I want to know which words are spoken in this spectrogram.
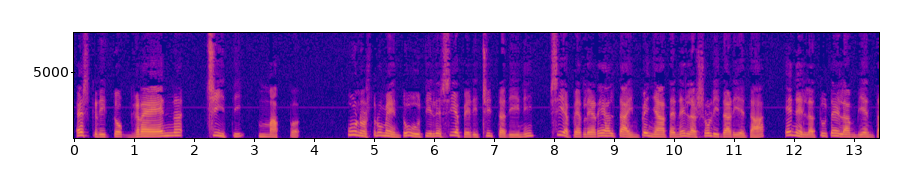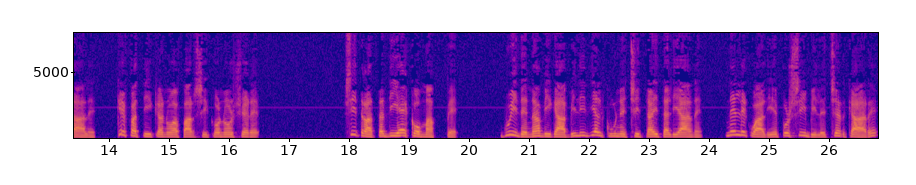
è scritto Green City Map. Uno strumento utile sia per i cittadini sia per le realtà impegnate nella solidarietà e nella tutela ambientale, che faticano a farsi conoscere. Si tratta di ecomappe, guide navigabili di alcune città italiane, nelle quali è possibile cercare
